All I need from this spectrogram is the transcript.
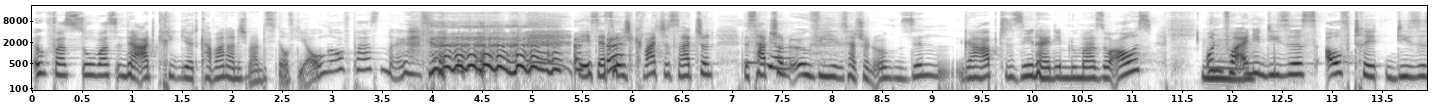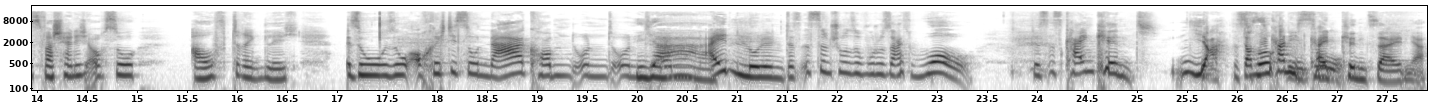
irgendwas sowas in der Art kreiert, kann man da nicht mal ein bisschen auf die Augen aufpassen? nee, ist natürlich Quatsch. Das hat schon, das hat schon irgendwie, das hat schon irgendeinen Sinn gehabt. Sie sehen halt eben nun mal so aus. Und vor allen Dingen dieses Auftreten, dieses wahrscheinlich auch so aufdringlich. So, so auch richtig so nahe kommend und, und Ja. ähm, einlullend. Das ist dann schon so, wo du sagst, wow, das ist kein Kind. Ja, Das das, kann nicht kein so. Kind sein, ja.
